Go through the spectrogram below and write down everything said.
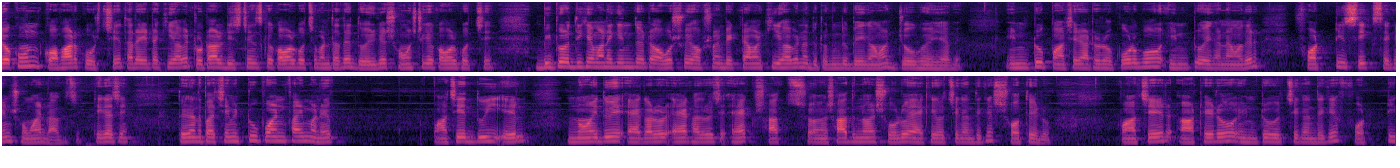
যখন কভার করছে, তাহলে এটা কী হবে? টোটাল ডিস্টেন্সকে কভার করছে মানে তাদের দৈর্ঘ্যের সমষ্টিকে কভার করছে। বিপরীত দিকে মানে কিন্তু এটা অবশ্যই সবসময় বেগটা আমার কী হবে না? দুটো কিন্তু বেগ আমার যোগ হয়ে যাবে। ইন্টু পাঁচের আঠেরো করব ইন্টু এখানে আমাদের ফর্টি সিক্স সেকেন্ড সময় লাগছে। ঠিক আছে? তো এখানে পাচ্ছি আমি টু পয়েন্ট ফাইভ মানে পাঁচের দুই এল, নয় দুই এগারোর এক হাজার হচ্ছে এক, সাত সাত, নয়, ষোলো, একে হচ্ছে এখান থেকে সতেরো। পাঁচের আঠেরো ইন্টু হচ্ছে এখান থেকে ফর্টি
